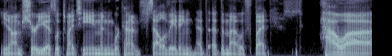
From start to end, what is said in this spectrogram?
you know i'm sure you guys looked at my team and we're kind of salivating at the, at the mouth but How uh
